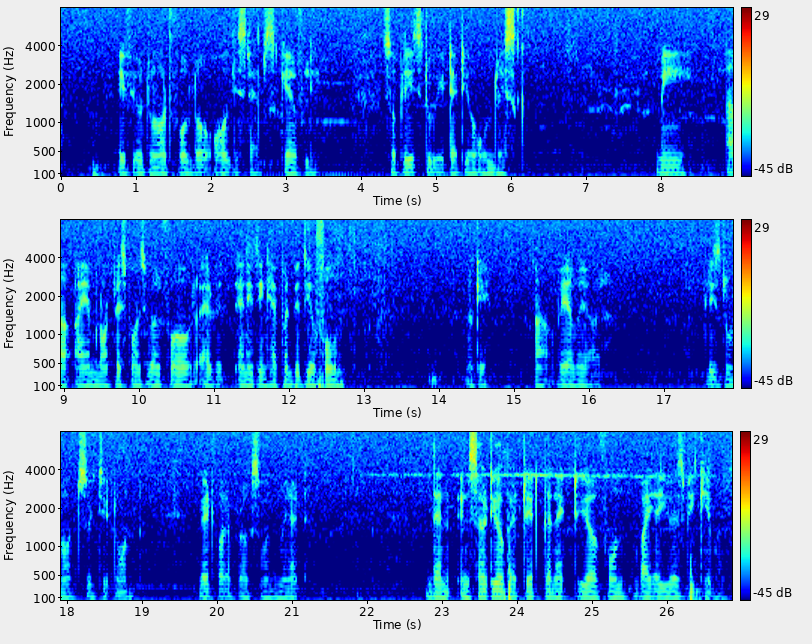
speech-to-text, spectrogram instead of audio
if you do not follow all the steps carefully. So please do it at your own risk. Me uh, I am not responsible for anything happened with your phone. Okay? Uh, where we are. Please do not switch it on. Wait for approx one minute. Then insert your battery connect your phone via USB cable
